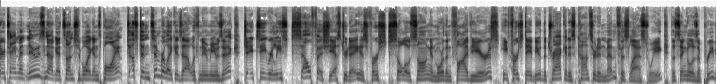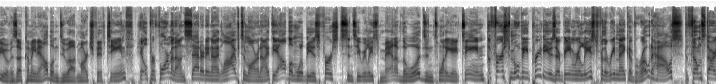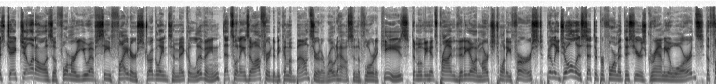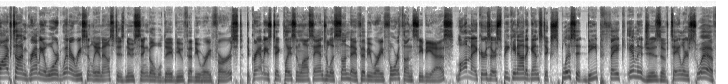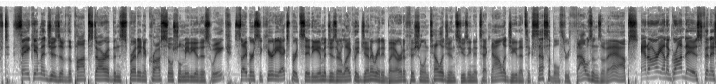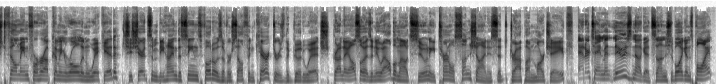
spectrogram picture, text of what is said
Entertainment news nuggets on Sheboygan's Point. Justin Timberlake is out with new music. JT released Selfish yesterday, his first solo song in more than five years. He first debuted the track at his concert in Memphis last week. The single is a preview of his upcoming album due out March 15th. He'll perform it on Saturday Night Live tomorrow night. The album will be his first since he released Man of the Woods in 2018. The first movie previews are being released for the remake of Roadhouse. The film stars Jake Gyllenhaal as a former UFC fighter struggling to make a living. That's when he's offered to become a bouncer at a roadhouse in the Florida Keys. The movie hits Prime Video on March 21st. Billy Joel is set to perform at this year's Grammy Awards. The five time Grammy Award winner recently announced his new single will debut February 1st. The Grammys take place in Los Angeles Sunday, February 4th on CBS. Lawmakers are speaking out against explicit deep fake images of Taylor Swift. Fake images of the pop star have been spreading across social media this week. Cybersecurity experts say the images are likely generated by artificial intelligence using a technology that's accessible through thousands of apps. And Ariana Grande has finished filming for her upcoming role in Wicked. She shared some behind the scenes photos of herself in character as the Good Witch. Grande also has a new album out soon. Eternal Sunshine is set to drop on March 8th. Entertainment news nuggets on Sheboygan's Point.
